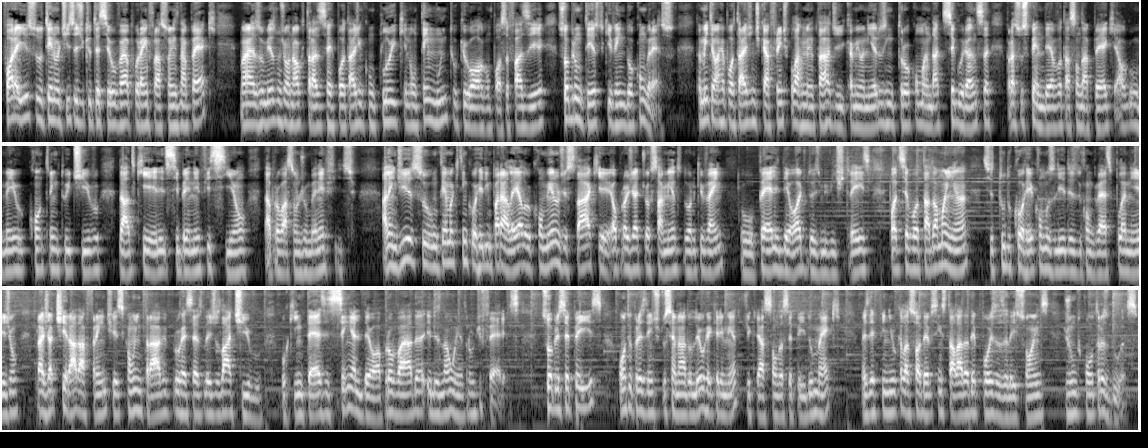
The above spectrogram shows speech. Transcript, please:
Fora isso, tem notícias de que o TCU vai apurar infrações na PEC, mas o mesmo jornal que traz essa reportagem conclui que não tem muito que o órgão possa fazer sobre um texto que vem do Congresso. Também tem uma reportagem de que a Frente Parlamentar de Caminhoneiros entrou com um mandato de segurança para suspender a votação da PEC, algo meio contraintuitivo, dado que eles se beneficiam da aprovação de um benefício. Além disso, um tema que tem corrido em paralelo, com menos destaque, é o projeto de orçamento do ano que vem, o PLDO de 2023, pode ser votado amanhã, se tudo correr como os líderes do Congresso planejam, para já tirar da frente esse que é um entrave para o recesso legislativo, porque, em tese, sem LDO aprovada, eles não entram de férias. Sobre CPIs, ontem o presidente do Senado leu o requerimento de criação da CPI do MEC, mas definiu que ela só deve ser instalada depois das eleições, junto com outras duas.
